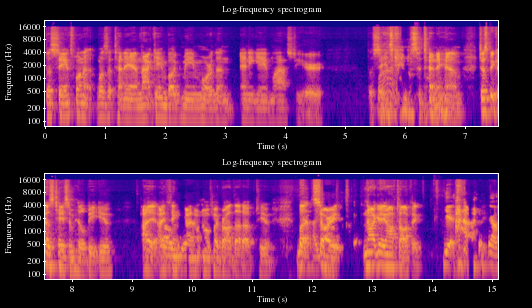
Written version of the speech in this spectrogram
the Saints one was at 10 a.m. That game bugged me more than any game last year. The Saints Wow. game was at 10 a.m. just because Taysom Hill beat you. I, I Oh, think I don't know if I brought that up to you, but I- sorry, not getting off topic. Yes. Yeah.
